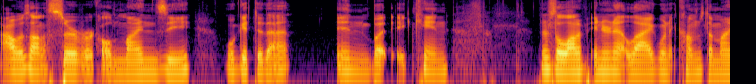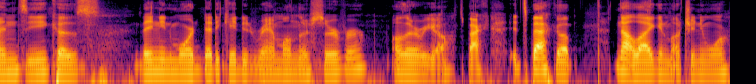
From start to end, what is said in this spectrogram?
I was on a server called MineZ. We'll get to that. In but it can there's a lot of internet lag when it comes to MineZ because they need more dedicated RAM on their server. Oh, there we go. It's back. It's back up. Not lagging much anymore.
